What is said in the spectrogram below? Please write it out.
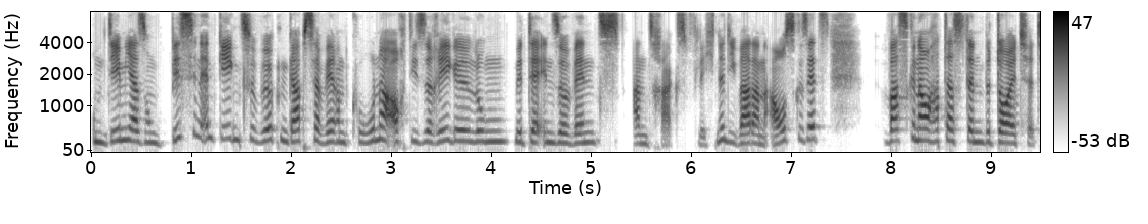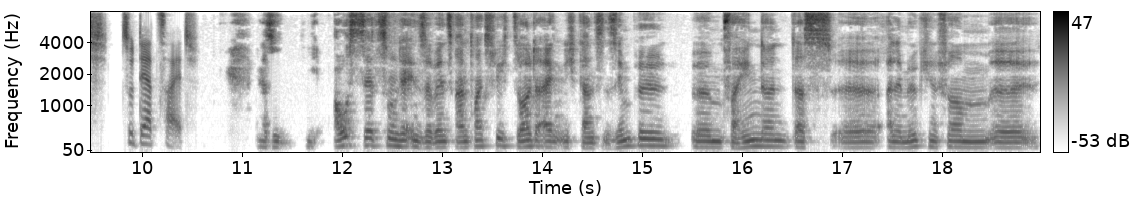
Um dem ja so ein bisschen entgegenzuwirken, gab es ja während Corona auch diese Regelung mit der Insolvenzantragspflicht. Ne? Die war dann ausgesetzt. Was genau hat das denn bedeutet zu der Zeit? Also die Aussetzung der Insolvenzantragspflicht sollte eigentlich ganz simpel ähm, verhindern, dass äh, alle möglichen Firmen äh,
